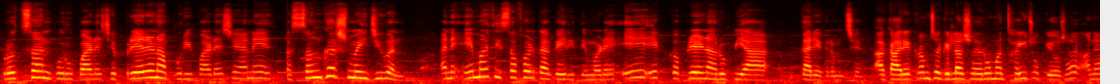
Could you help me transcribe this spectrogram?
પ્રોત્સાહન પૂરું પાડે છે, પ્રેરણા પૂરી પાડે છે અને સંઘર્ષમય જીવન અને એમાંથી સફળતા કઈ રીતે મળે એ એક પ્રેરણારૂપી આ કાર્યક્રમ છે. આ કાર્યક્રમ છે કેટલા શહેરોમાં થઈ ચૂક્યો છે અને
